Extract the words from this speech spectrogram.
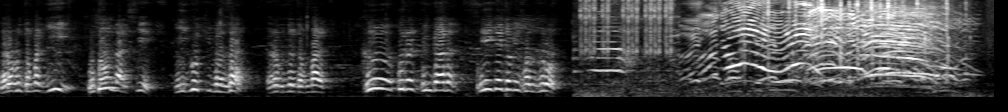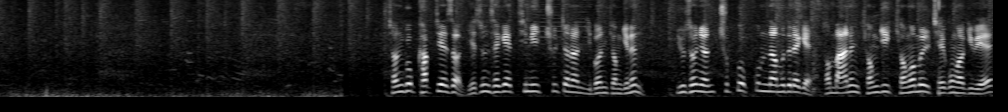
여러분 정말 이 무더운 날씨 이곳 뛰면서 여러분들 정말 그들을 능가하는 세계적인 선수로 전국 각지에서 63개 팀이 출전한 이번 경기는 유소년 축구 꿈나무들에게 더 많은 경기 경험을 제공하기 위해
